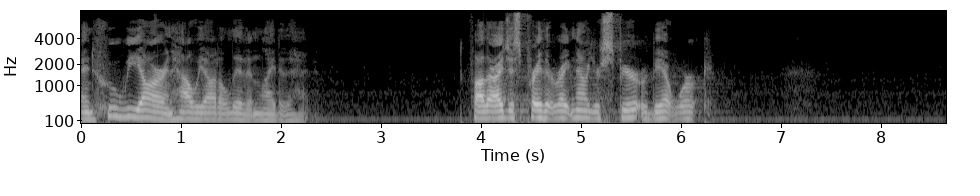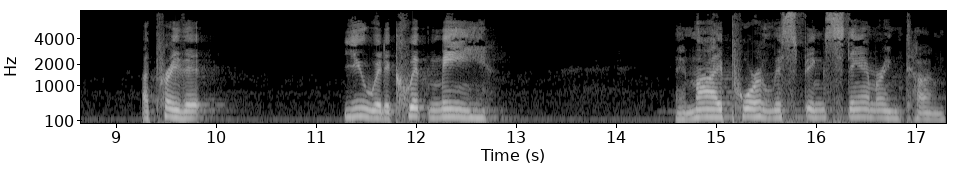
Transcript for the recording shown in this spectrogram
and who we are and how we ought to live in light of that. Father, I just pray that right now your Spirit would be at work. I pray that you would equip me and my poor lisping, stammering tongue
